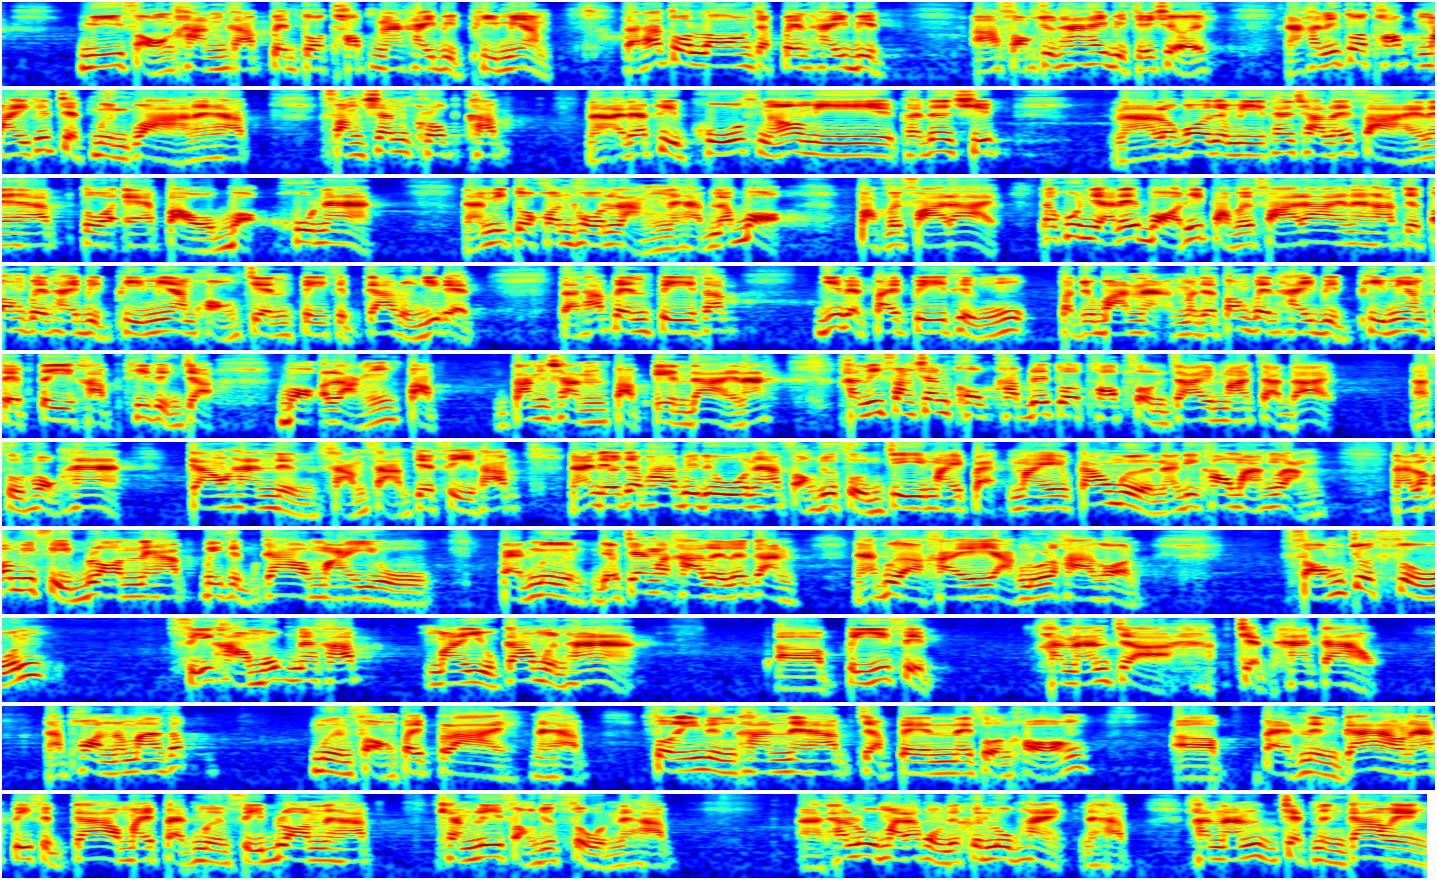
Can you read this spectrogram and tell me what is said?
มี 2 คันครับ เป็นตัวท็อปนะ Hybrid Premium แต่ถ้าตัวรองจะเป็น Hybrid อ่า2.5 Hybrid เฉยๆนะคันนี้ตัวท็อปไม่แค่ 70,000 กว่านะครับ ฟังก์ชันครบครับนะ Adaptive Cruise นะมี Pattern Shift นะแล้วก็จะมีแท่นชาร์จไร้สายนะครับ ตัวแอร์เป่าเบาะคู่หน้านะมีตัวคอนโทรลหลังนะครับ แล้วเบาะปรับไฟฟ้าได้ ถ้าคุณอยากได้เบาะที่ปรับไฟฟ้าได้นะครับ จะต้องเป็นไฮบริดพรีเมียมของเจนปี 19ถึง21 แต่ถ้าเป็นปีสัก 21ปลายปีถึงปัจจุบันน่ะมันจะต้องเป็นไฮบริดพรีเมียมเซฟตี้ครับ ที่ถึงจะเบาะหลังปรับตั้งชันปรับเอนได้นะ คันนี้ฟังก์ชันครบครับได้ตัวท็อปสนใจมาจัดได้ นะ065 951 3374ครับนะเดี๋ยวจะพาไปดูนะครับ 2.0G ไมค์แปะไมค์90,000นะที่เข้ามาข้างหลังนะแล้วก็มีสีบลอนด์นะครับปี19ไมค์อยู่80,000เดี๋ยวแจ้งราคาเลยแล้วกันนะเผื่อใครอยากรู้ราคาก่อน2.0สีขาวมุกนะครับไมค์อยู่95,000อ่าปี20คันนั้นจะ759นะผ่อนประมาณสักหมื่นสองไปปลายนะครับ ส่วนอีกหนึ่งคันนะครับจะเป็นในส่วนของ เอ่อ819นะ ปี19ไม่80,000สีบลอนนะครับ Camry 2.0นะครับอ่าถ้ารูปมาแล้วผมจะขึ้นรูปให้นะครับคันนั้น719เอง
